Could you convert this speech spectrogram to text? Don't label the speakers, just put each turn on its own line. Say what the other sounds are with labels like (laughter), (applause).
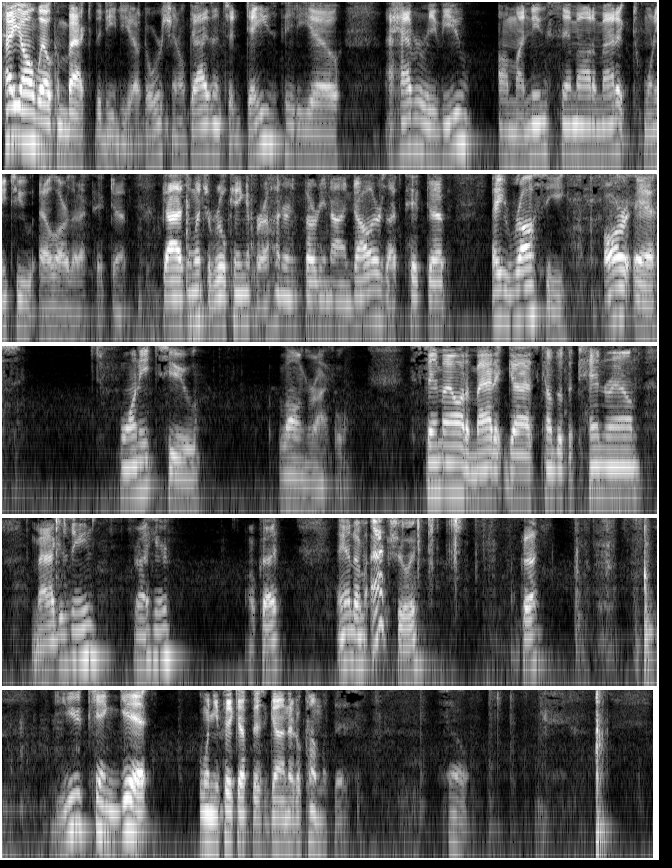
Hey y'all, welcome back to the DG Outdoors channel. Guys, in today's video, I have a review on my new semi-automatic 22 LR that I picked up. Guys, I went to Rural King for $139. I picked up a Rossi RS 22 long rifle. Semi-automatic, guys, comes with a 10 round magazine right here. Okay and I'm actually, okay, you can get, when you pick up this gun, it'll come with this. So,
